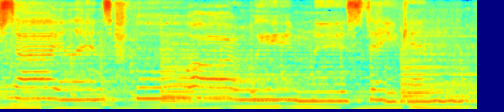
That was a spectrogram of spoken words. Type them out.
silence. Who are we mistaken?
